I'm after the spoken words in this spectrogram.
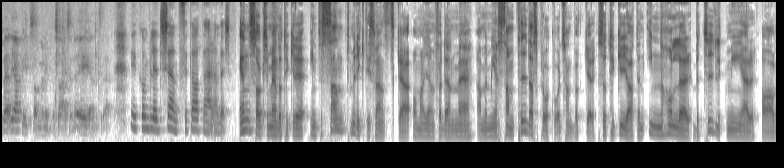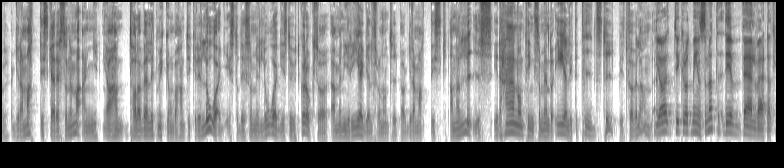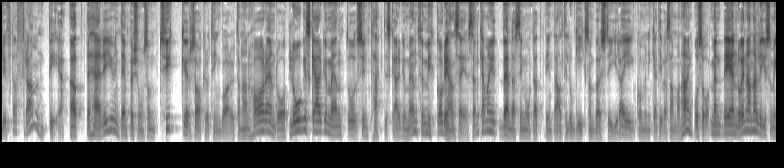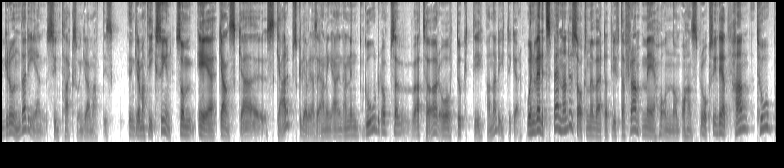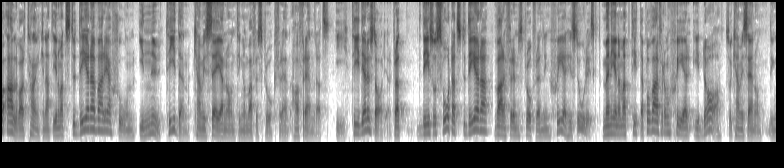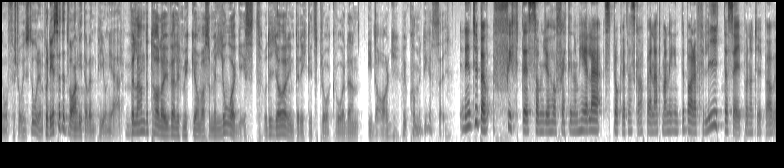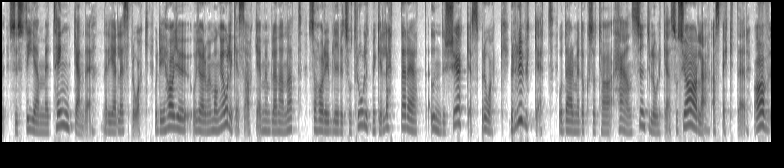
svälja pizzan men inte slicen. Det är helt rätt. Det kommer bli ett känt citat det här, Anders. En sak som jag ändå tycker är intressant med riktig svenska, om man jämför den med, ja, med mer samtida språkvårdshandböcker, så tycker jag att den innehåller betydligt mer av grammatiska resonemang. Ja, han talar väldigt mycket om vad han tycker är logiskt, och det som är logiskt utgår också, ja, men i regel från någon typ av grammatisk analys. Är det här någonting som ändå är lite tidstypiskt för Welander? Jag tycker åtminstone att det är väl värt att lyfta fram det. Att det här är ju inte en person som tycker saker och ting bara, utan han har ändå logiska argument och syntaktiska argument för mycket av det han säger. Sen kan man ju vända sig mot att det inte alltid är logik som bör styra i kommunikativa sammanhang och så. Men det är ändå en analys som är grundad i en syntax och en grammatisk en grammatiksyn som är ganska skarp skulle jag vilja säga. Han är, han är en god observatör och duktig analytiker. Och en väldigt spännande sak som är värt att lyfta fram med honom och hans språksyn det är att han tog på allvar tanken att genom att studera variation i nutiden kan vi säga någonting om varför språk har förändrats i tidigare stadier. För att det är så svårt att studera varför en språkförändring sker historiskt. Men genom att titta på varför de sker idag så kan vi säga någonting och förstå historien. På det sättet var han lite av en pionjär. Velander talar ju väldigt mycket om vad som är logiskt och det gör inte riktigt språkvården idag. Hur kommer det sig? Det är en typ av skifte som ju har skett inom hela språkvetenskapen, att man inte bara förlitar sig på någon typ av systemtänkande när det gäller språk. Och det har ju att göra med många olika saker, men bland annat så har det ju blivit så otroligt mycket lättare att undersöka språkbruket och därmed också ta hänsyn till olika sociala aspekter av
